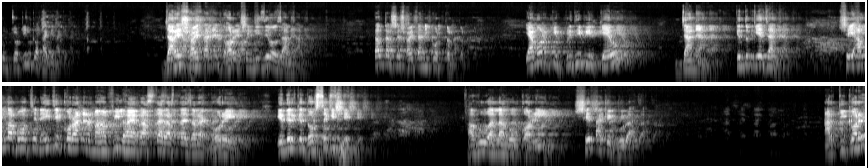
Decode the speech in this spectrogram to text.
খুব জটিল কথা কিন্তু। যারে শয়তানে ধরে সে নিজেও জানে না। তাহলে তার সে শয়তানি করতো না। এমনকি পৃথিবীর কেউ জানে না। কিন্তু কে জানে? সেই আল্লাহ বলছেন এই যে কোরআনের মাহফিল হয় রাস্তায় রাস্তায় যারা ঘোরে এদেরকে ধরছে কি সে ফাহু আল্লাহ করিন সে তাকে ঘুরায়। আর কি করে?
